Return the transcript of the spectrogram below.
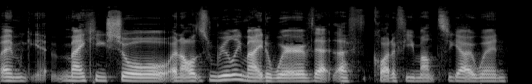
am making sure, and I was really made aware of that quite a few months ago when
